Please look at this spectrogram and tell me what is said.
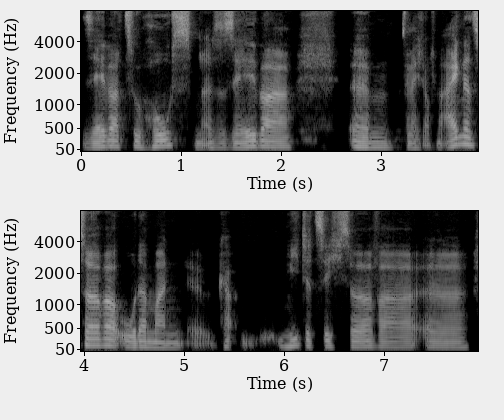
selber zu hosten, also selber ähm, vielleicht auf einem eigenen Server oder man äh, mietet sich Server, äh,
